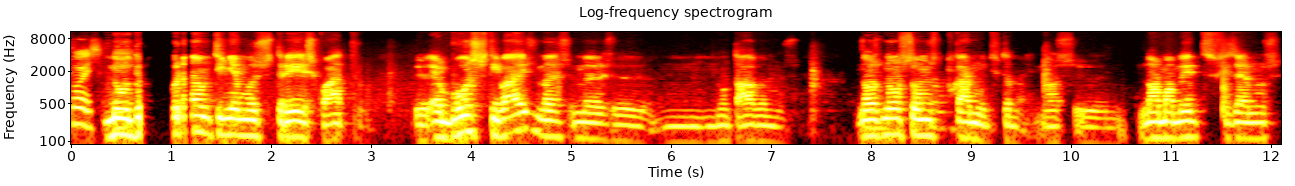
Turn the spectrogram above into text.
Pois. No verão tínhamos três, quatro. Eh, eram bons festivais, mas, mas eh, não estávamos. Nós não somos de tocar muito também. Nós normalmente se fizermos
